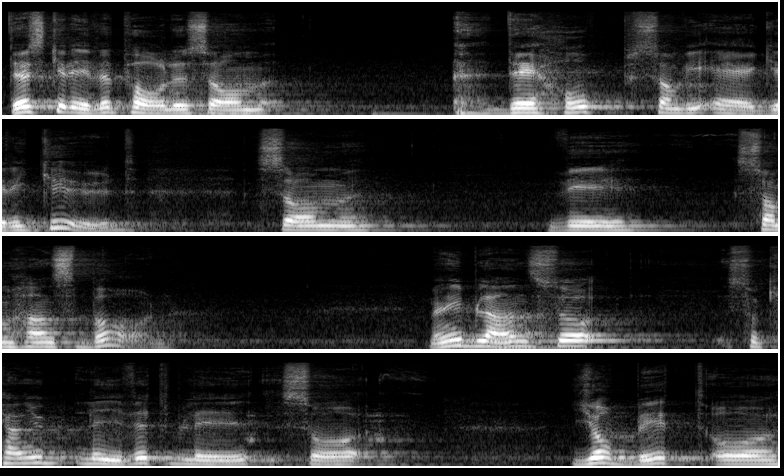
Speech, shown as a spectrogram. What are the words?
Det skriver Paulus om det hopp som vi äger i Gud, som, vi, som hans barn. Men ibland så, så kan ju livet bli så jobbigt och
